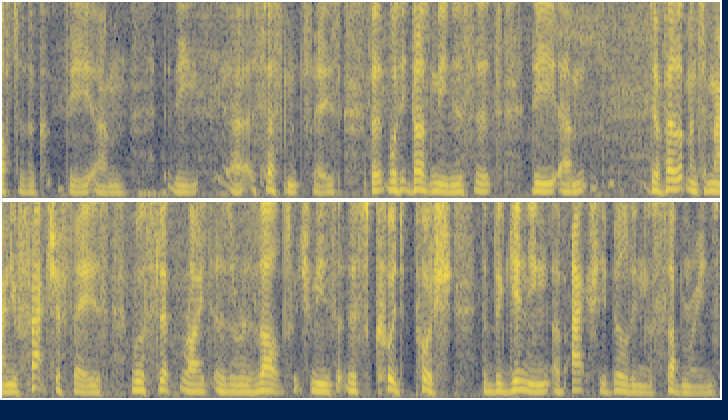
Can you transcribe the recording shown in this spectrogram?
after the the um, the uh, assessment phase. But what it does mean is that the um, development and manufacture phase will slip right as a result, which means that this could push the beginning of actually building the submarines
